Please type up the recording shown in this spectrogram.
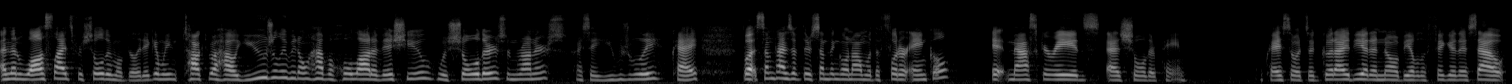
And then wall slides for shoulder mobility. Again, we talked about how usually we don't have a whole lot of issue with shoulders and runners. I say usually, okay? But sometimes if there's something going on with the foot or ankle, it masquerades as shoulder pain. Okay, so it's a good idea to know, be able to figure this out.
